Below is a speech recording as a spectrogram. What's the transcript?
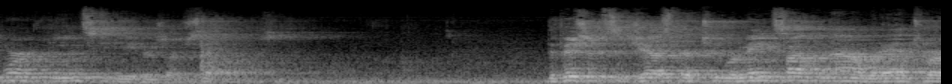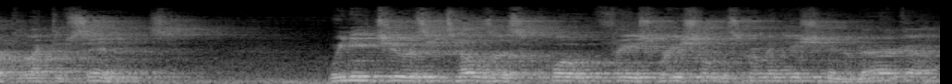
weren't the instigators ourselves. The bishop suggests that to remain silent now would add to our collective sins. We need to, as he tells us, quote, face racial discrimination in America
